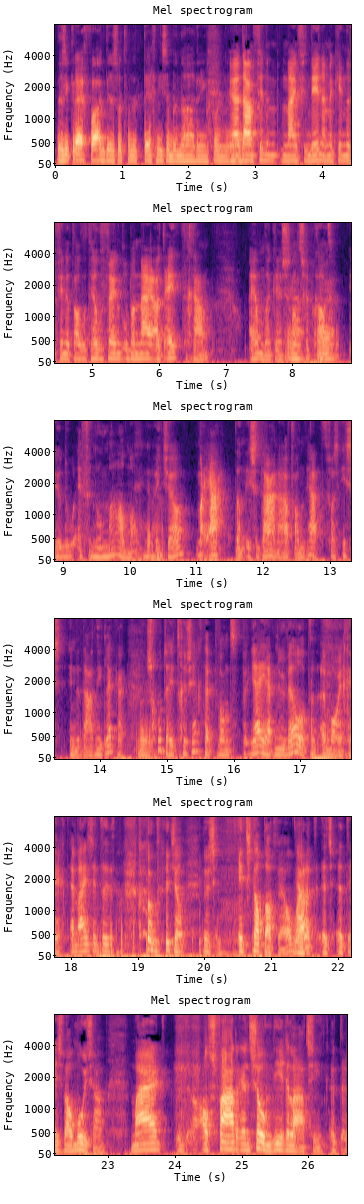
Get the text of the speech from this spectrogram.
Dus ik krijg vaak de soort van de technische benadering van... eh, Ja, daarom vinden mijn vriendin en mijn kinderen vinden het altijd heel vervelend om bij mij uit eten te gaan. Omdat ik restaurants Ja, heb gehad. oh doe even normaal, man. Ja. Weet je wel? Maar ja, dan is het daarna van, ja, het was, is inderdaad niet lekker. nee. Is goed dat je het gezegd hebt, want jij hebt nu wel het, een, mooi gerecht en wij zitten weet je wel. Dus ik snap dat wel, maar het, het is wel moeizaam. Maar als vader en zoon, die relatie, het, eh,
